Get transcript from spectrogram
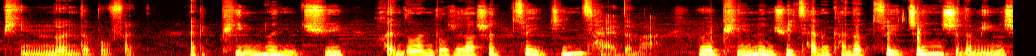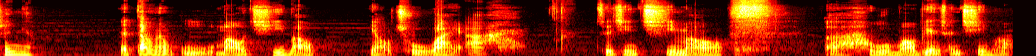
评论的部分。那评论区很多人都知道是最精彩的嘛，因为评论区才能看到最真实的民生呀。那当然，五毛七毛要除外啊！最近七毛啊，五毛变成七毛，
